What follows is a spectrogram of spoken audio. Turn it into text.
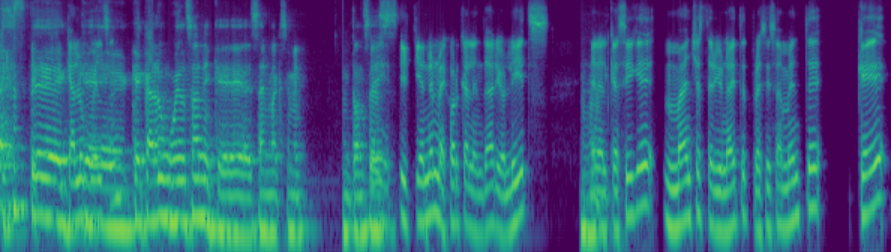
Este, Callum que, Wilson. Que Callum Wilson y que San Maximin. Entonces. y tienen mejor calendario. Leeds, en el que sigue Manchester United, precisamente, que,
